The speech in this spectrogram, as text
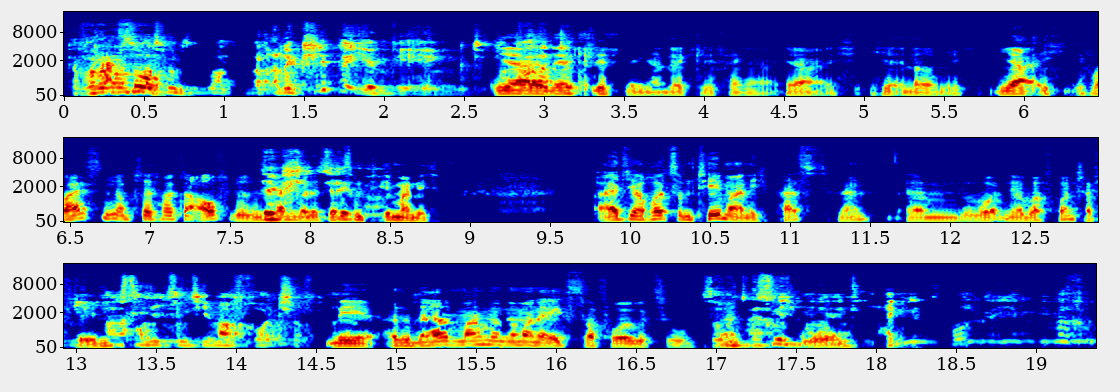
da war doch noch so. was, was an der Klippe irgendwie hängt. Was ja, der Cliffhanger, der Cliffhanger. Ja, ich, ich erinnere mich. Ja, ich, ich weiß nicht, ob ich das heute auflösen der kann, weil das ja zum Thema nicht. Weil ja heute zum Thema nicht passt. Ne? Ähm, wir wollten ja über Freundschaft nee, reden. Passt doch nicht zum Thema Freundschaft. Nee, also da machen wir nochmal eine extra Folge zu. Sollen ne? wir das nicht mal eine eigene Folge irgendwie machen?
